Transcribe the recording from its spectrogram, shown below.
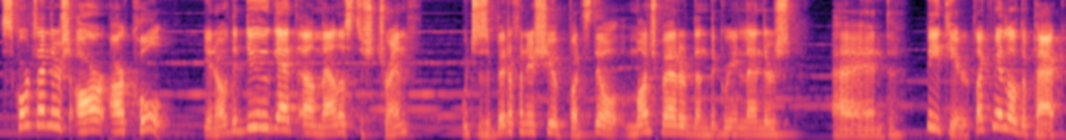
Scorchlanders are, are cool. You know, they do get a Malice to Strength, which is a bit of an issue, but still much better than the Greenlanders and B tier, like middle of the pack.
